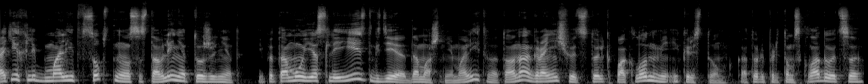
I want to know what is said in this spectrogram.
Каких-либо молитв собственного составления тоже нет. И потому, если есть где домашняя молитва, то она ограничивается только поклонами и крестом, который при том складывается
